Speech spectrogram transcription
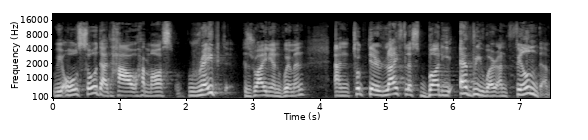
We all saw that how Hamas raped Israeli and women and took their lifeless body everywhere and filmed them.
